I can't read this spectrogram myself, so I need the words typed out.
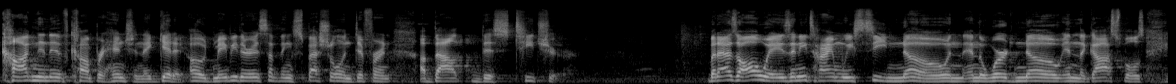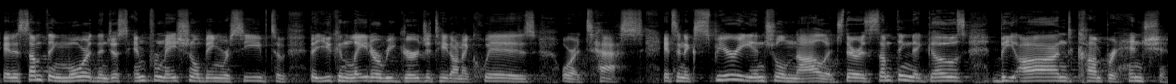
cognitive comprehension. They get it. Oh, maybe there is something special and different about this teacher. But as always, anytime we see know and, and, the word know in the Gospels, it is something more than just informational being received to, that you can later regurgitate on a quiz or a test. It's an experiential knowledge. There is something that goes beyond comprehension.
